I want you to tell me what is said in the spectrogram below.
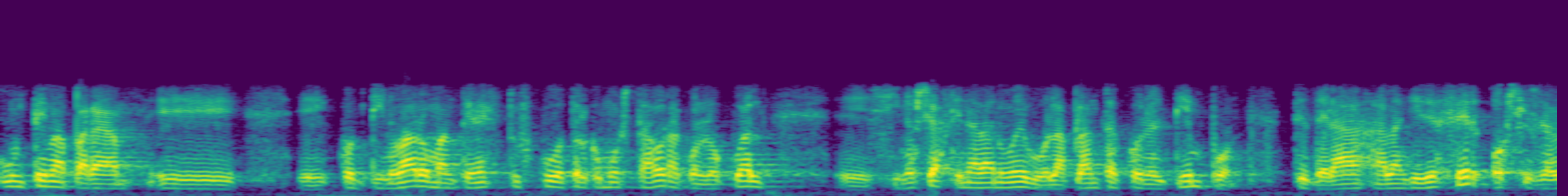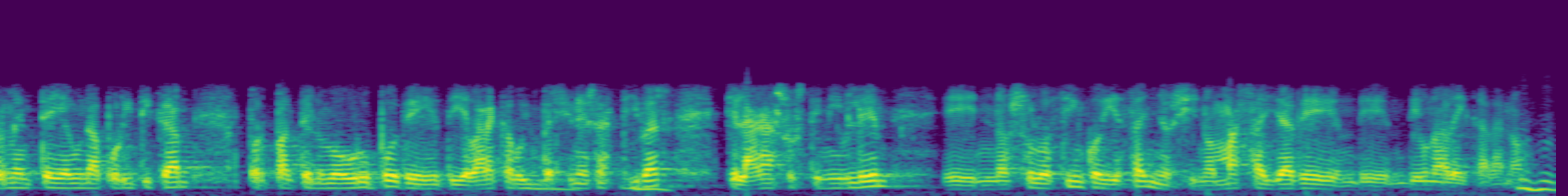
un tema para eh, eh, continuar o mantener status quo como está ahora, con lo cual eh, si no se hace nada nuevo, la planta con el tiempo tenderá a languidecer o si realmente hay una política por parte del nuevo grupo de, llevar a cabo inversiones activas que la hagan sostenible eh, no solo 5 o 10 años, sino más allá de, una década. ¿no?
